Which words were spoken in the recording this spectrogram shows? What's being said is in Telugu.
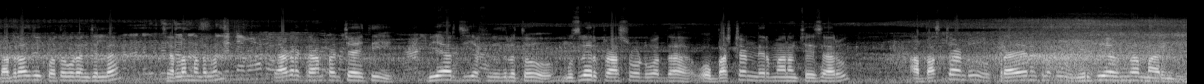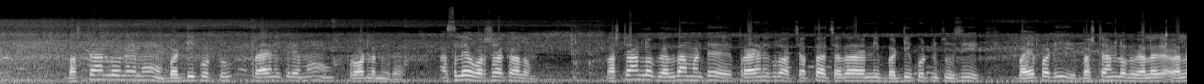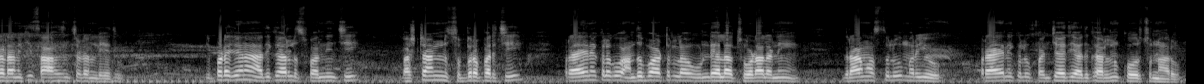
భద్రాద్రి కొత్తగూడెం జిల్లా చెర్ల మండలం యాగడ గ్రామ పంచాయతీ బీఆర్జీఎఫ్ నిధులతో ముస్లేరు క్రాస్ రోడ్ వద్ద ఓ బస్టాండ్ నిర్మాణం చేశారు. ఆ బస్టాండు ప్రయాణికులకు నిరుపయోగంగా మారింది. బస్టాండ్లోనేమో బడ్డీ కొట్టు ప్రయాణికులేమో రోడ్ల మీద. అసలే వర్షాకాలం. బస్టాండ్లోకి వెళ్దామంటే ప్రయాణికులు ఆ చెత్త చెదారాన్ని బడ్డీ కొట్టును చూసి భయపడి బస్టాండ్లోకి వెళ్ళ వెళ్ళడానికి సాహసించడం లేదు. ఇప్పటికైనా అధికారులు స్పందించి బస్టాండ్ను శుభ్రపరిచి ప్రయాణికులకు అందుబాటులో ఉండేలా చూడాలని గ్రామస్తులు మరియు ప్రయాణికులు పంచాయతీ అధికారులను కోరుచున్నారు.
